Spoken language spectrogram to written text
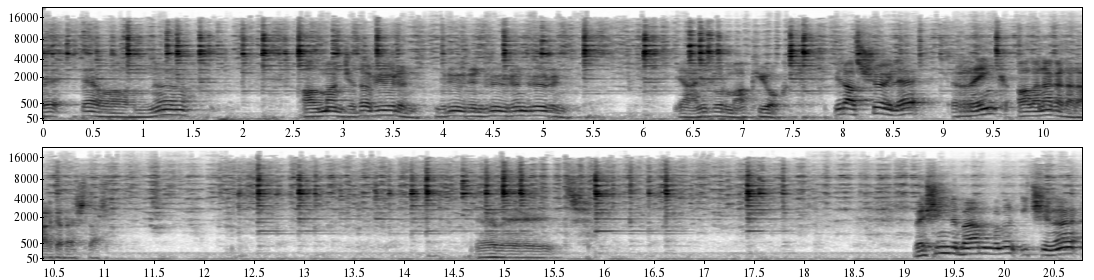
ve devamlı Almanca'da rühren, rühren, rühren, rühren. Yani durmak yok. Biraz şöyle renk alana kadar arkadaşlar. Evet. Ve şimdi ben bunun içine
